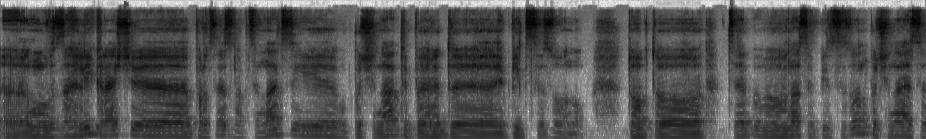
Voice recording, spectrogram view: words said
Е, Ну, взагалі краще процес вакцинації починати перед е, підсезоном. Тобто, це е, у нас підсезон починається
